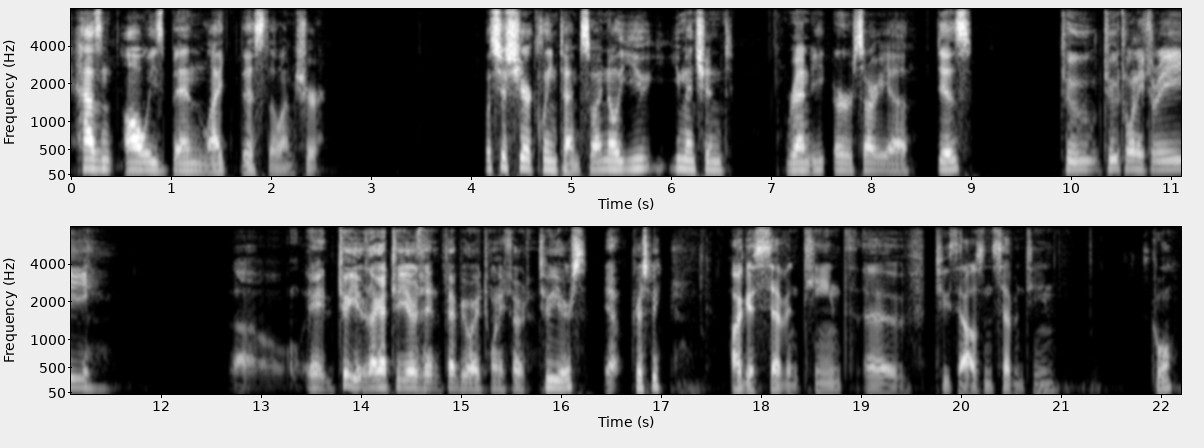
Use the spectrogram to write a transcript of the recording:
hasn't always been like this though, I'm sure. Let's just share clean time. So I know you you mentioned Randy or sorry, uh Diz. Two two twenty three. Oh, eh, two years. I got two years in February twenty third. Two years. Yep. Crispy. August 17th of 2017. Cool.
